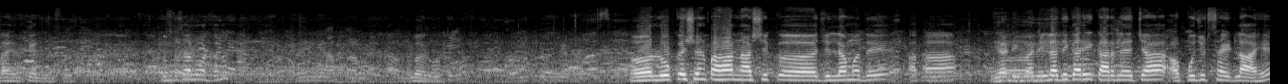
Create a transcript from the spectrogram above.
लाईव्ह केलं नव्हतं तुमचं चालू वाटतं ना? बरं. लोकेशन पहा नाशिक जिल्ह्यामध्ये. आता या ठिकाणी- जिल्हाधिकारी कार्यालयाच्या ऑपोजिट साईडला आहे.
